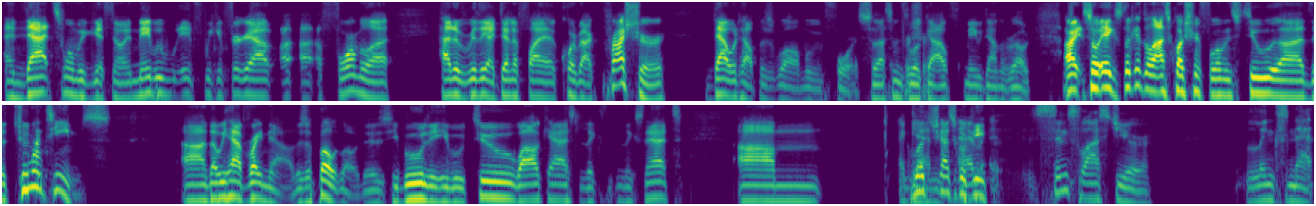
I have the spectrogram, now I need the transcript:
and that's when we get to know it. Maybe if we can figure out a- a formula how to really identify a quarterback pressure, that would help as well moving forward. So that's something For to look sure. out maybe down the road. All right, so Iggs, look at the last question for women's two, uh, the two one teams. Uh, that we have right now. There's a boatload. There's Hibu, Hibu 2, Wildcats, Lynx- Lynxnet. Um, Again, Let's to go deep. Since last year, Lynxnet.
